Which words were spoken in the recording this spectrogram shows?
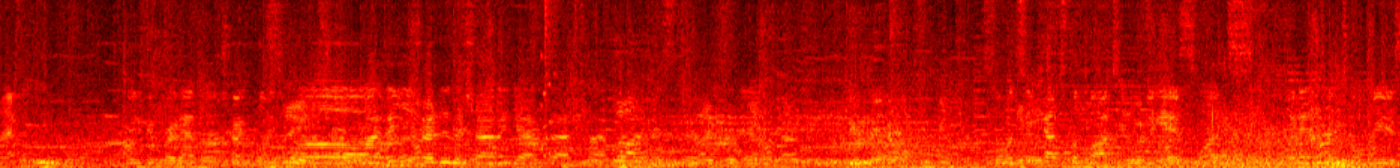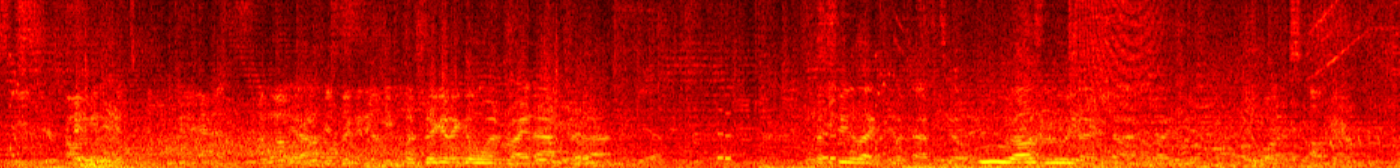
I believe. You can right after the track point. Oh, I think he tried to do the shine again that time. but he missed it. So once you catch the fox moving in once, when it told me to see, you're probably gonna get to. I will, Yeah. because they're gonna keep Because they're gonna go in right after that. Yeah. Especially like with F tilt. Ooh, that was really nice shine. I like it. It was. Okay.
